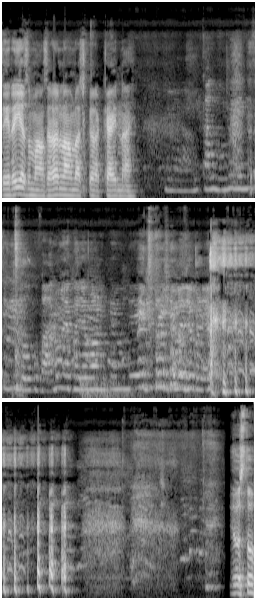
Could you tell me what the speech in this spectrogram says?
ਤੇਰਾ ਹੀ ਆ ਸਮਾਨ ਸਾਰਾ ਲਾਮ ਲਸ਼ਕ ਰੱਖਿਆ ਇੰਨਾ ਹੈ ਕੱਲ ਮੰਮੀ ਕਹਿੰਦੀ ਸੀ ਕਿ ਲੋਕ ਬਾਹਰੋਂ ਇਹੋ ਬਣ ਕੇ ਆਉਂਦੇ ਬਣੇ। ਦੋਸਤੋ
